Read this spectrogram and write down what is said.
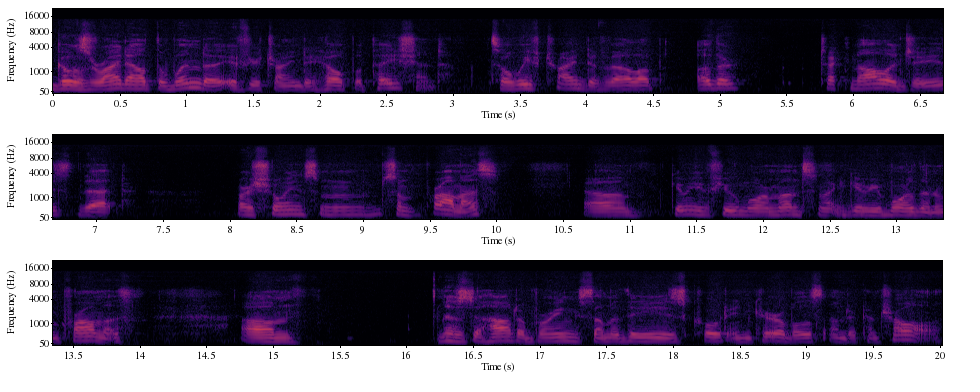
goes right out the window if you're trying to help a patient. So we've tried to develop other technologies that are showing some, some promise. Um, give me a few more months and I can give you more than a promise. Um, as to how to bring some of these, quote, incurables under control.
